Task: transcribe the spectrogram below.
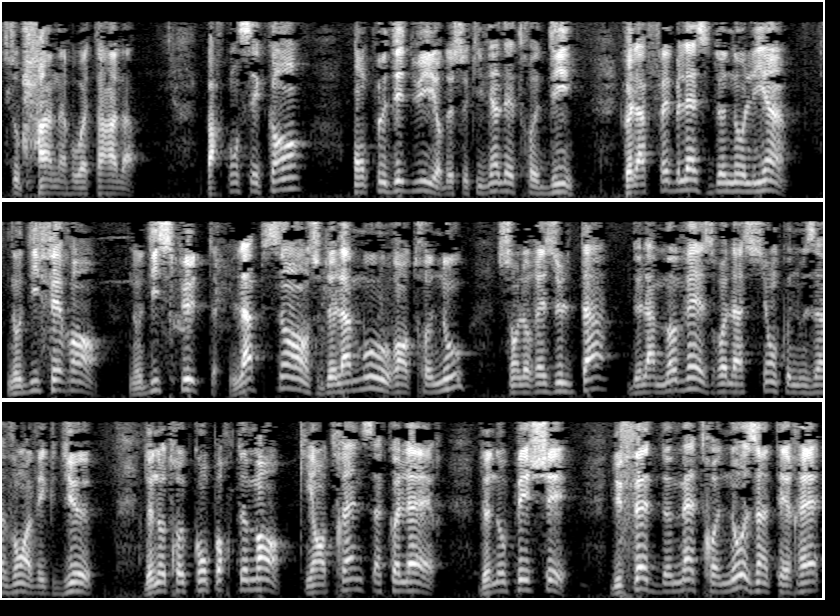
subhanahu wa ta'ala. Par conséquent, on peut déduire de ce qui vient d'être dit que la faiblesse de nos liens, nos différends, nos disputes, l'absence de l'amour entre nous sont le résultat de la mauvaise relation que nous avons avec Dieu, de notre comportement qui entraîne sa colère, de nos péchés, du fait de mettre nos intérêts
